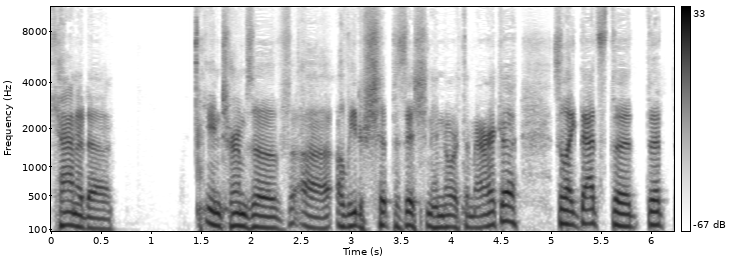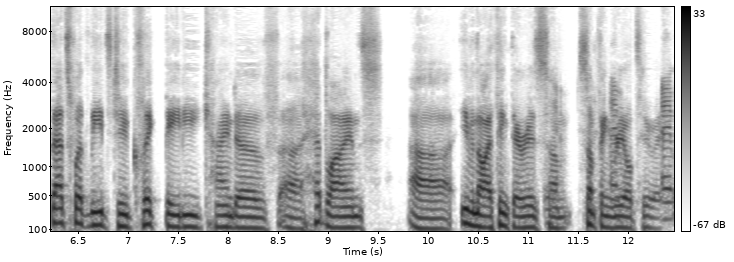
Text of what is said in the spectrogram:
Canada in terms of uh, a leadership position in North America. So like that's the that that's what leads to clickbaity kind of uh, headlines. Uh, even though I think there is some something I- real to it. I,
